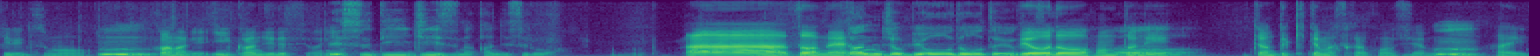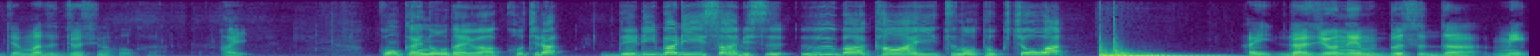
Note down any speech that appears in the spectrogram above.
比率もうん。かなりいい感じですよ、今。SDGs な感じするわああそうね。男女平等というかさ。平等本当に。ちゃんと来てますから今週も、うん。はい。じゃあまず女子の方から。はい。今回のお題はこちら。デリバリーサービスウーバーカワイイーツの特徴は？はい。ラジオネームブスダ3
